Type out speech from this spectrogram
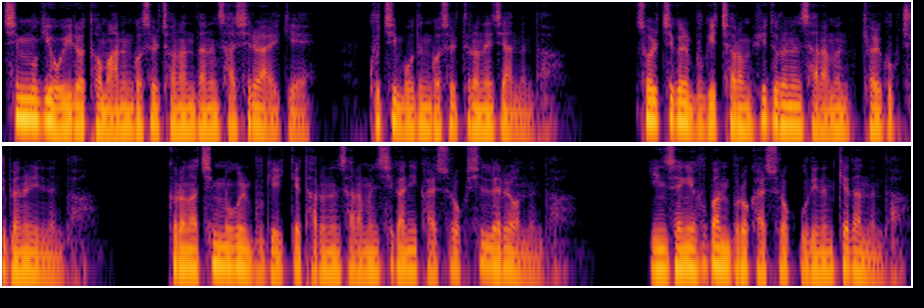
침묵이 오히려 더 많은 것을 전한다는 사실을 알기에 굳이 모든 것을 드러내지 않는다. 솔직을 무기처럼 휘두르는 사람은 결국 주변을 잃는다. 그러나 침묵을 무게 있게 다루는 사람은 시간이 갈수록 신뢰를 얻는다. 인생의 후반부로 갈수록 우리는 깨닫는다.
